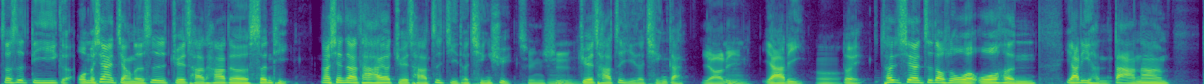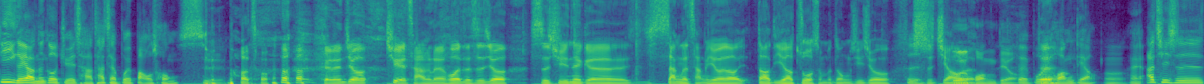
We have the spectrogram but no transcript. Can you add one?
这是第一个。我们现在讲的是觉察他的身体，那现在他还要觉察自己的情绪，情绪嗯觉察自己的情感、压力嗯，压力。嗯，对他现在知道说我我很压力很大，那第一个要能够觉察，他才不会爆冲。是 爆冲可能就怯场了，或者是就失去那个上了场又要到底要做什么东西就失焦了不会。慌掉。对，不会对慌掉。嗯，哎，啊，其实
